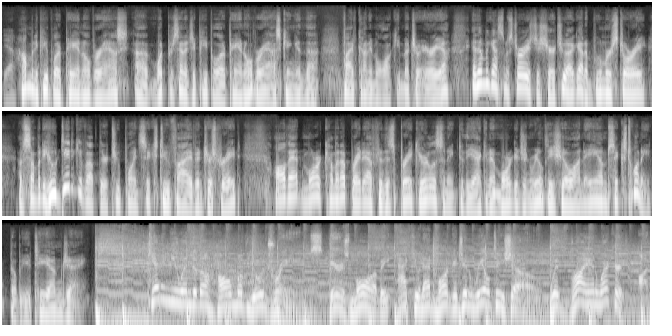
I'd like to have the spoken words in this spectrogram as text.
yeah. How many people are paying over ask? Uh, what percentage of people are paying over asking in the five county Milwaukee metro area? And then we got some stories to share too. I got a boomer story of somebody who did give up their 2.625 interest rate. All that and more coming up right after this break. You're listening to the AccuNet Mortgage and Realty Show on AM 620 WTMJ. Getting you into the home of your dreams. Here's more of the AccuNet Mortgage and Realty Show with Brian Wickert on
